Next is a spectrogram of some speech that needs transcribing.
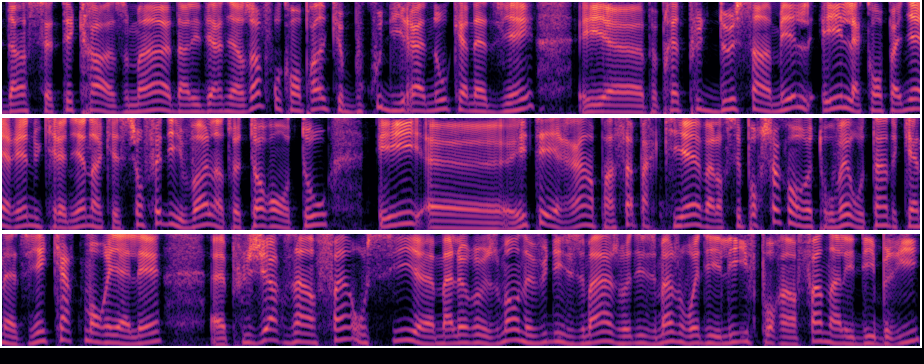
dans cet écrasement dans les dernières heures. Il faut comprendre que beaucoup d'Irano-Canadiens et euh, à peu près plus de 200 000 et la compagnie aérienne ukrainienne en question fait des vols entre Toronto et, euh, et Téhéran en passant par Kiev. Alors c'est pour ça qu'on retrouvait autant de Canadiens, quatre Montréalais, euh, plusieurs enfants aussi. Euh, malheureusement, on a vu des images, on voit des images, on voit des livres pour enfants dans les débris.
